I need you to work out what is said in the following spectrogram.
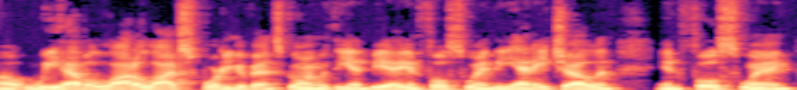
uh, we have a lot of live sporting events going with the NBA in full swing, the NHL in, in full swing.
